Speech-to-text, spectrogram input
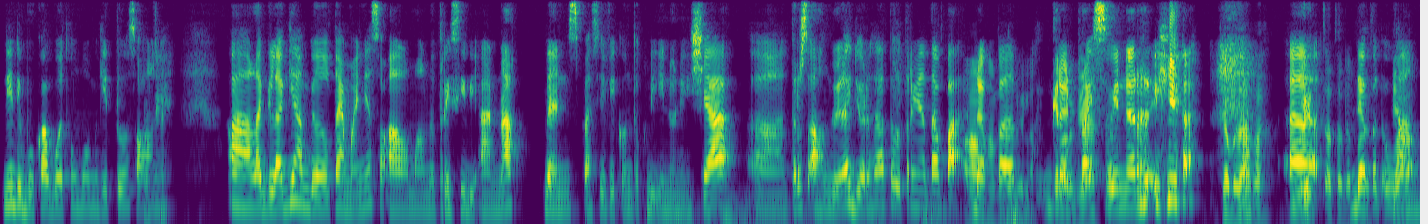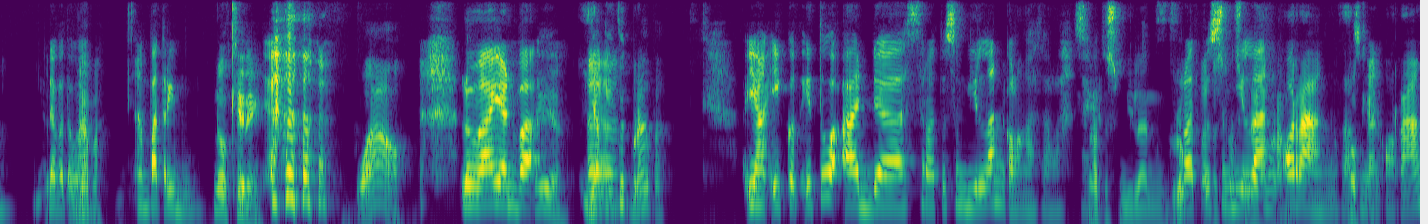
Ini dibuka buat umum gitu soalnya. Ah, lagi-lagi ambil temanya soal malnutrisi di anak dan spesifik untuk di Indonesia. Ah, terus alhamdulillah juara satu ternyata Pak dapat grand prize winner. Iya, Dapat apa? Eh, Duit atau dapat dapat uang. Dapat uang. Berapa? Empat ribu. No kidding. wow. Lumayan Pak. Iya. Yang Eh. ikut berapa? Yang ikut itu ada 109 kalau nggak salah. saya. 109 grup atau 109 109 orang? orang, 109 orang,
